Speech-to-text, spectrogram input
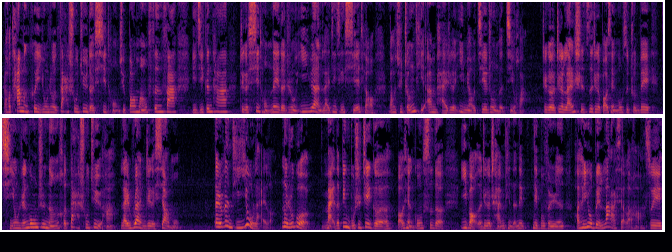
然后他们可以用这种大数据的系统去帮忙分发，以及跟他这个系统内的这种医院来进行协调，然后去整体安排这个疫苗接种的计划。这个这个蓝十字这个保险公司准备启用人工智能和大数据哈来 run 这个项目，但是问题又来了。那如果买的并不是这个保险公司的医保的这个产品的那那部分人，好像又被落下了哈。所以，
